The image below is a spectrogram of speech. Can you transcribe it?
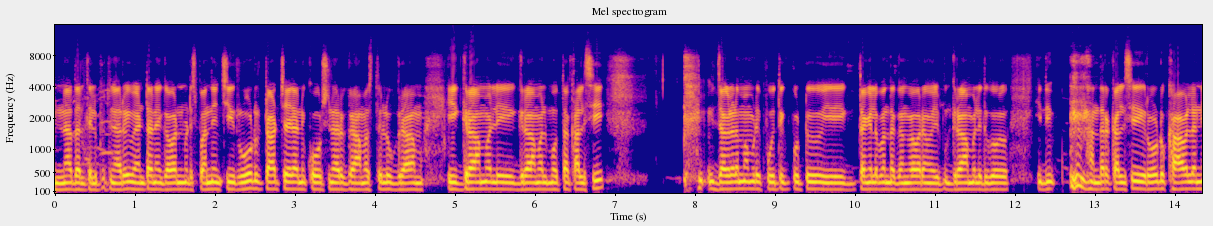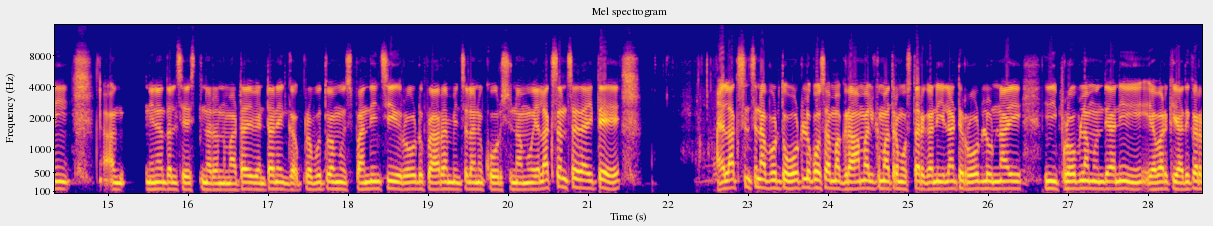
నినాదాలు తెలుపుతున్నారు. వెంటనే గవర్నమెంట్ స్పందించి రోడ్డు టాట్ చేయాలని కోరుచున్నారు గ్రామస్తులు. గ్రామ ఈ గ్రామాలు గ్రామాలు మొత్తం కలిసి జగడమమ్మడి పూతికి పుట్టు ఈ తంగిలబంద గంగవరం గ్రామాలు ఇదిగో ఇది అందరు కలిసి రోడ్డు కావాలని నినాదాలు చేస్తున్నారన్నమాట. వెంటనే ప్రభుత్వం స్పందించి రోడ్డు ప్రారంభించాలని కోరుచున్నాము. ఎలక్షన్స్ అయితే ఎలక్షన్స్ అప్పుడు ఓట్ల కోసం మా గ్రామాలకి మాత్రం వస్తారు. కానీ ఇలాంటి రోడ్లు ఉన్నాయి ఈ ప్రాబ్లం ఉంది అని ఎవరికి అధికార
